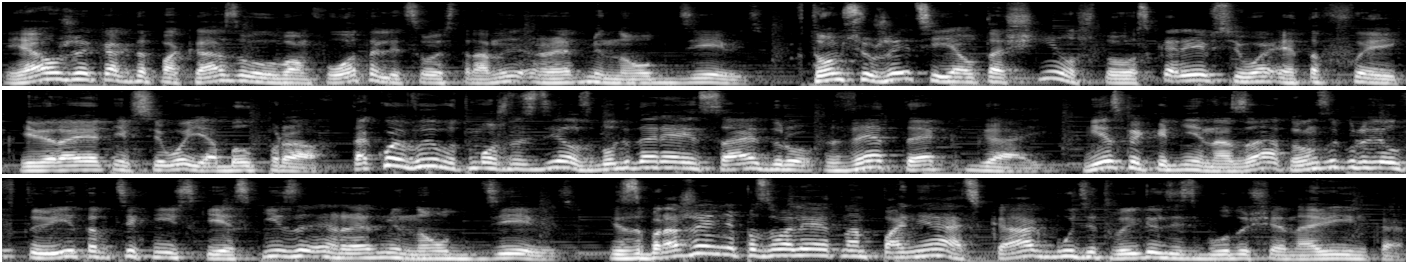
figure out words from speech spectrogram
Я уже как-то показывал вам фото лицевой стороны Redmi Note 9. В том сюжете я уточнил, что скорее всего это фейк, и вероятнее всего я был прав. Такой вывод можно сделать благодаря инсайдеру The Tech Guy. Несколько дней назад он загрузил в Twitter технические эскизы Redmi Note 9. Изображение позволяет нам понять, как будет выглядеть будущая новинка.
